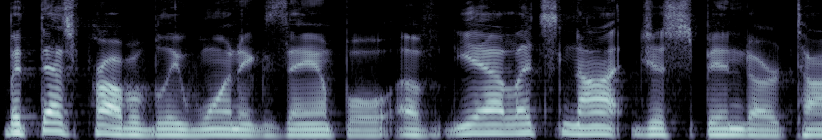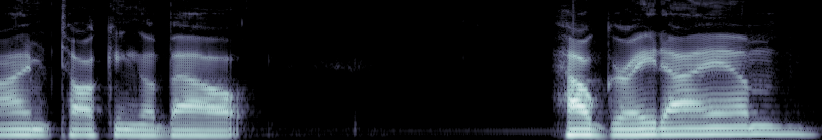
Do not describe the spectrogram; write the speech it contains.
But that's probably one example of, yeah, let's not just spend our time talking about how great I am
